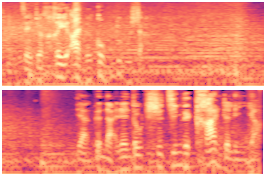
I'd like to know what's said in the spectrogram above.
停在这黑暗的公路上。两个男人都吃惊的看着林阳。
